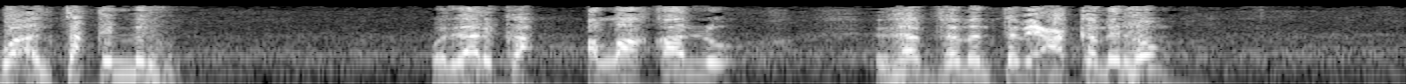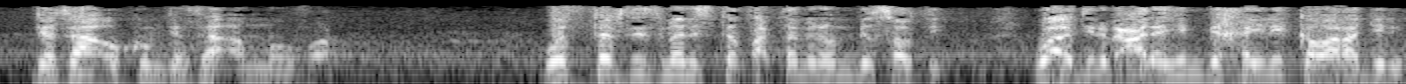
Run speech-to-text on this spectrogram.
وأنتقم منهم. ولذلك الله قال له اذهب فمن تبعك منهم جزاؤكم جزاء موفرا واستفزز من استطعت منهم بصوتك وأجلب عليهم بخيلك ورجلك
